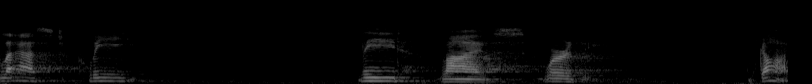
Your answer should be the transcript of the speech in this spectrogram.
last plea. Lead lives worthy of God.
